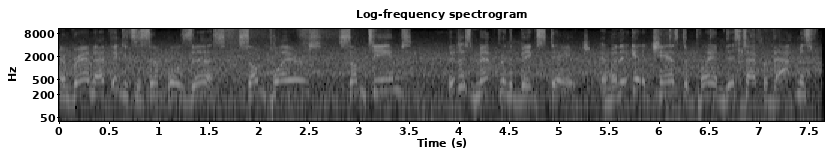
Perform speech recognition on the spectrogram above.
And, Brandon, I think it's as simple as this. Some players, some teams, they're just meant for the big stage. And when they get a chance to play in this type of atmosphere,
